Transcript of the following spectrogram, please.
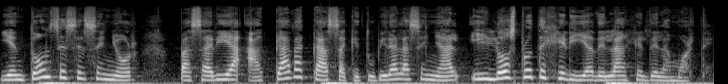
Y entonces el Señor pasaría a cada casa que tuviera la señal y los protegería del ángel de la muerte.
